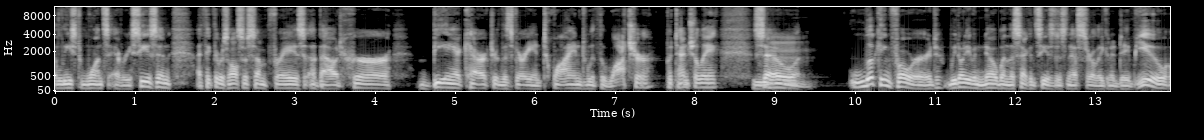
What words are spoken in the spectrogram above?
at least once every season. I think there was also some phrase about her being a character that's very entwined with the Watcher, potentially. So. Hmm. Looking forward, we don't even know when the second season is necessarily going to debut,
